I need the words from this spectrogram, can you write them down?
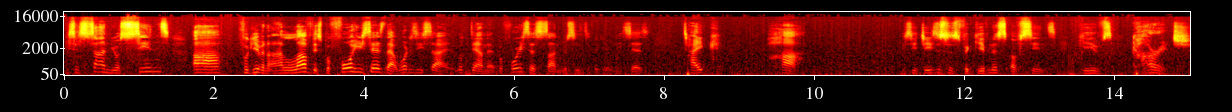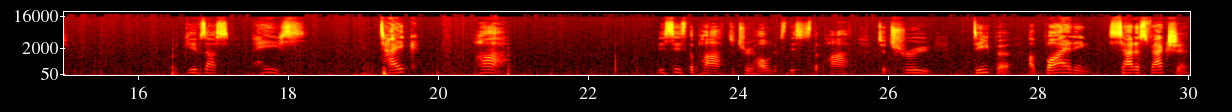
He says, Son, your sins are forgiven. I love this. Before he says that, what does he say? Look down there. Before he says, Son, your sins are forgiven, he says, Take heart. You see, Jesus' forgiveness of sins gives courage, it gives us peace. Take heart. This is the path to true wholeness. This is the path to true, deeper, abiding satisfaction.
